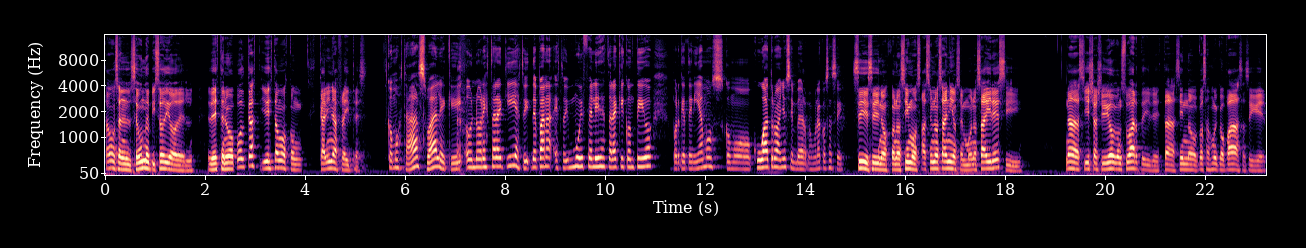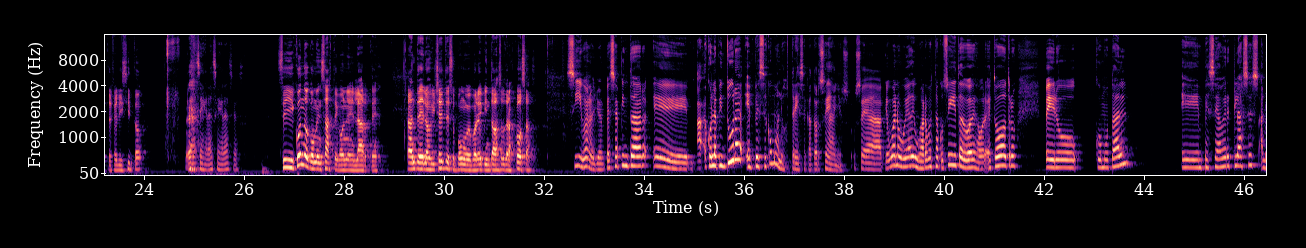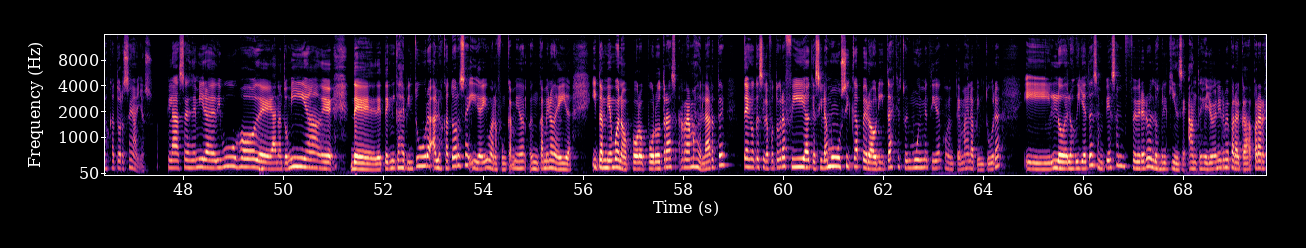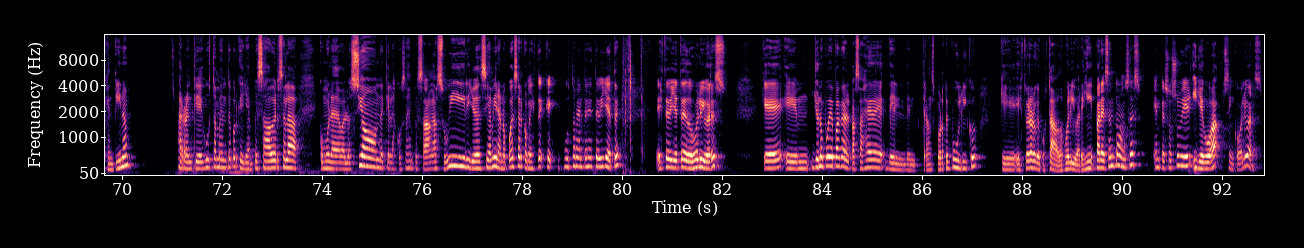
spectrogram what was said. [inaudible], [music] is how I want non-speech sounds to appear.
Estamos en el segundo episodio del- de este nuevo podcast y hoy estamos con Karina Freites. ¿Cómo estás, Vale? Qué [laughs] honor estar aquí. Estoy de pana, estoy muy feliz de estar aquí contigo porque teníamos como cuatro años sin vernos, una cosa así. Sí, sí, nos conocimos hace unos años en Buenos Aires y nada, sí, ella llegó con su arte y le está haciendo cosas muy copadas, así que te felicito. Gracias, gracias, gracias. Sí, ¿cuándo comenzaste con el arte? Antes de los billetes supongo que por ahí pintabas otras cosas. Sí, bueno, yo empecé a pintar, eh, a- con la pintura empecé como a los 13, 14 años. O sea, que bueno, voy a dibujar esta cosita, voy a dibujar esto otro, pero como tal, eh, empecé a ver clases a los 14 años. Clases de mira, de dibujo, de anatomía, de, de- de técnicas de pintura a los 14 y de ahí, bueno, fue un camino, un camino de ida. Y también, bueno, por, por otras ramas del arte, tengo que si la fotografía, que si la música, pero ahorita es que estoy muy metida con el tema de la pintura y lo de los billetes empieza en febrero del 2015, antes de yo venirme para acá, para Argentina. Arranqué justamente porque ya empezaba a verse la, como la devaluación, de que las cosas empezaban a subir y yo decía, mira, no puede ser con este, que justamente es este billete, este billete de dos bolívares, que eh, yo no podía pagar el pasaje de- del, del transporte público, que esto era lo que costaba, dos bolívares. Y para ese entonces empezó a subir y llegó a cinco bolívares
